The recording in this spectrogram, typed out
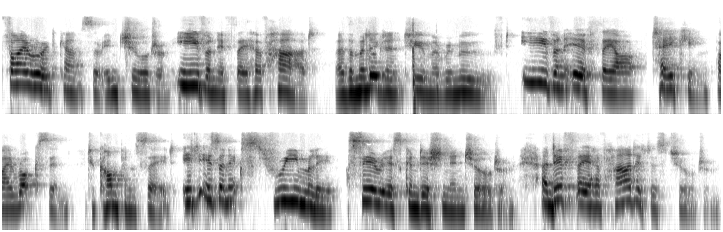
thyroid cancer in children, even if they have had uh, the malignant tumor removed, even if they are taking thyroxine to compensate, it is an extremely serious condition in children. And if they have had it as children,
